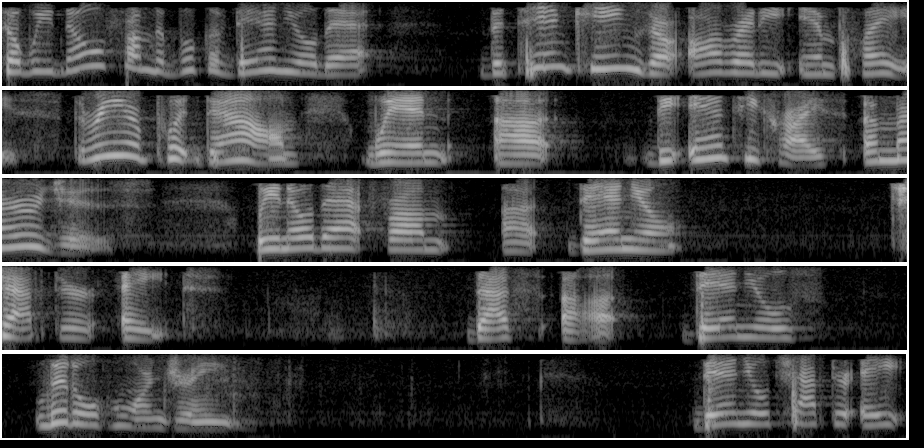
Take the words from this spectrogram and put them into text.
So we know from the book of Daniel that the ten kings are already in place. Three are put down when uh, the Antichrist emerges. We know that from uh, Daniel chapter 8. That's uh, Daniel's little horn dream. Daniel chapter 8,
